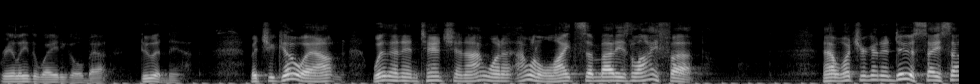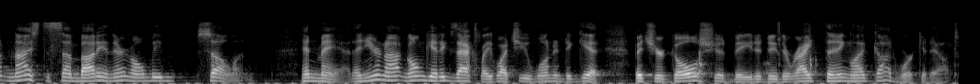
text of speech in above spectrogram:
really the way to go about doing that. But you go out with an intention, I want to I want to light somebody's life up. Now what you're going to do is say something nice to somebody and they're going to be sullen and mad. And you're not going to get exactly what you wanted to get. But your goal should be to do the right thing, let God work it out.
